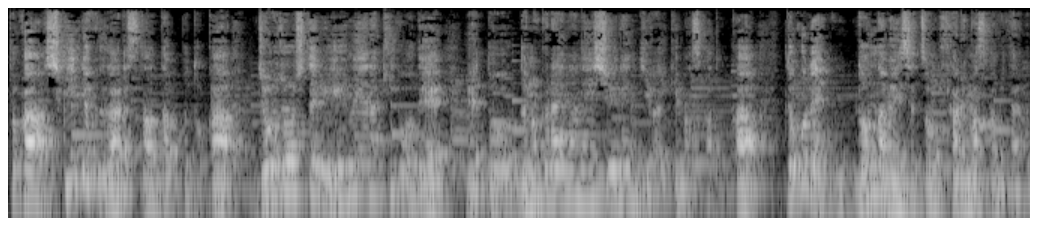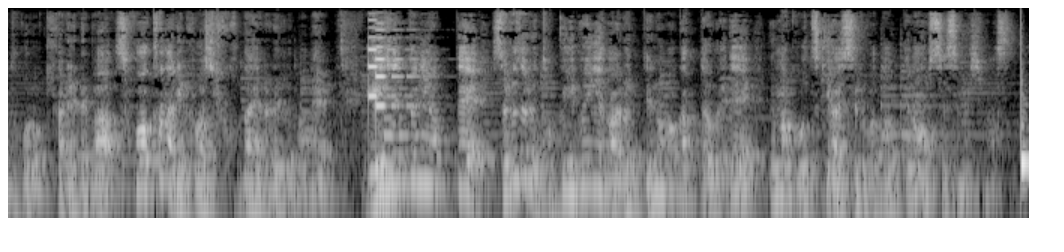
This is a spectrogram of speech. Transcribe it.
とか資金力があるスタートアップとか上場している有名な企業で、えーと、どのぐらいの年収レンジがいけますかとかどこでどんな面接を聞かれますかみたいなところを聞かれればそこはかなり詳しく答えられるのでエージェントによってそれぞれ得意分野があるっていうのを分かった上でうまくお付き合いすることっていうのをお勧めします。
